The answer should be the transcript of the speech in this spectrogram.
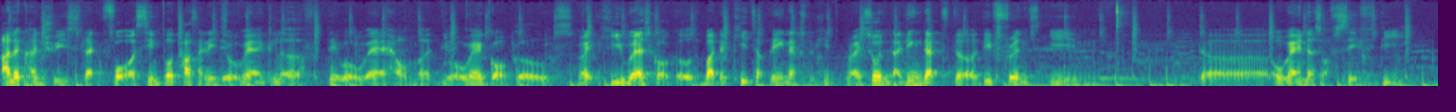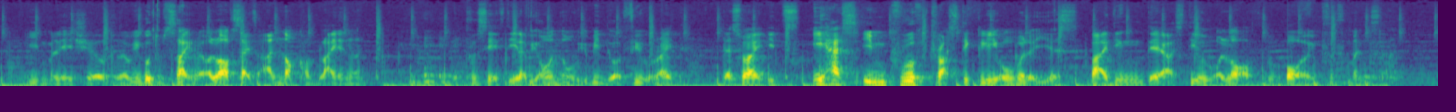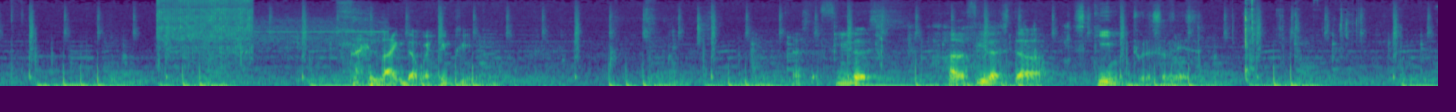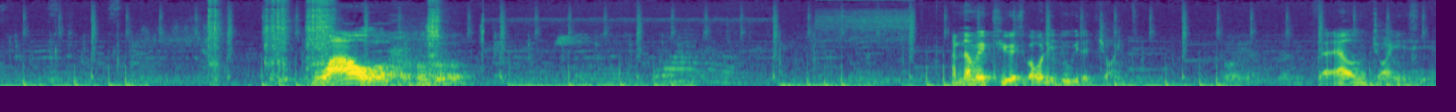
other countries, like for a simple task like this, they will wear glove, they will wear helmet, they will wear goggles, right? He wears goggles, but the kids are playing next to him, right? So I think that's the difference in the awareness of safety in Malaysia. So when we go to site, right, a lot of sites are not compliant one to safety. Like we all know, we've been to a few, right? That's why it's it has improved drastically over the years, but I think there are still a lot of room for improvements. lah. I like the vacuum cleaner. That's the feelers, not the feelers, the skin to the surface. Wow! I'm not very curious about what they do with the joint. Oh yeah. The L joint is here.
